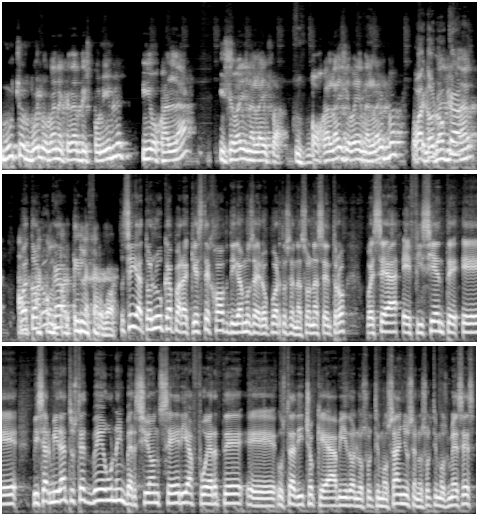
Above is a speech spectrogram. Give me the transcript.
Muchos vuelos van a quedar disponibles y ojalá y se vayan al IFA. Ojalá y se vayan al IFA. O a Toluca a, compartir la carga. Sí, a Toluca para que este hub, digamos, de aeropuertos en la zona centro, pues sea eficiente. Eh, vicealmirante, ¿usted ve una inversión seria, fuerte? Eh, usted ha dicho que ha habido en los últimos años, en los últimos meses,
